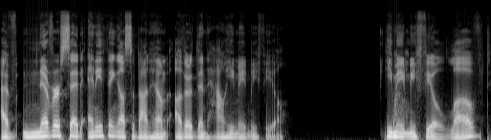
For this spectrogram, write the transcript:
I've never said anything else about him other than how he made me feel. He wow. made me feel loved.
